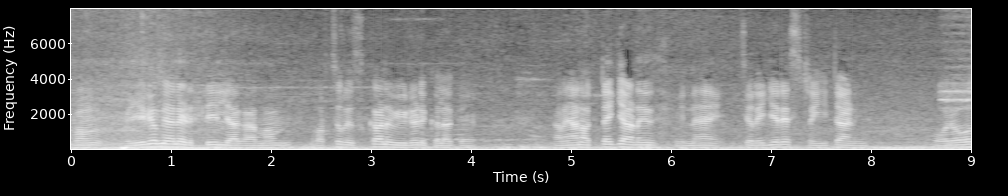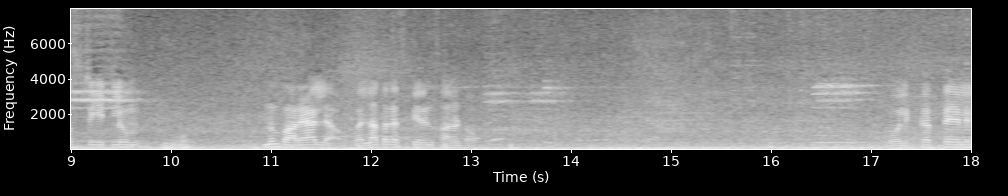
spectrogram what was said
അപ്പം വീഡിയോ ഒന്നും ഞാൻ എടുത്തില്ല. കാരണം കുറച്ച് റിസ്ക്കാണ് വീഡിയോ എടുക്കലൊക്കെ. കാരണം ഞാൻ ഒറ്റയ്ക്കാണ്. പിന്നെ ചെറിയ ചെറിയ സ്ട്രീറ്റാണ് ഓരോ സ്ട്രീറ്റിലും ഒന്നും പറയാനില്ല. വല്ലാത്തൊരു എക്സ്പീരിയൻസ് ആണ് കേട്ടോ കൊൽക്കത്തയിൽ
